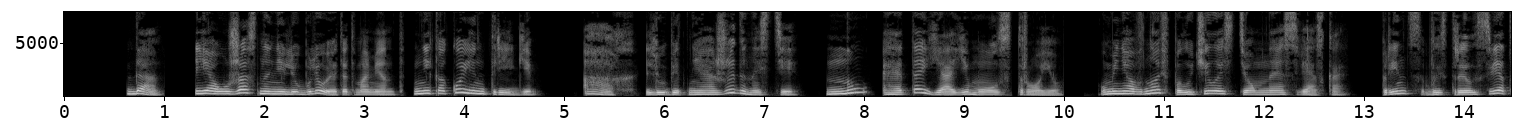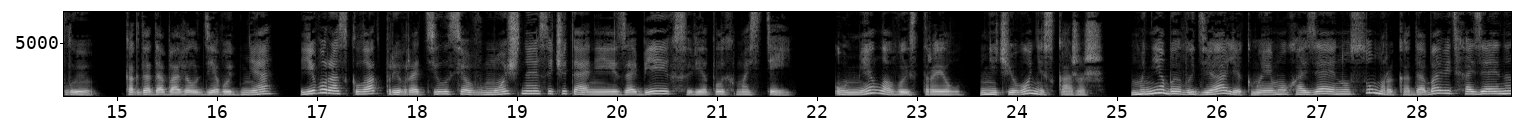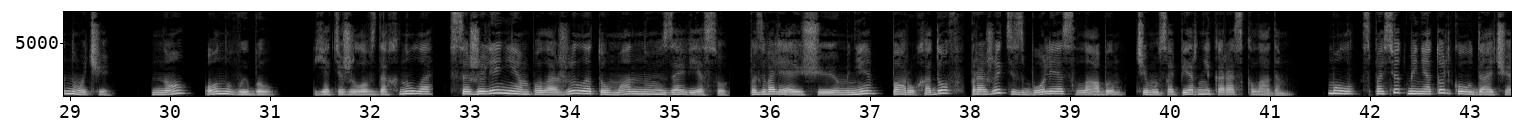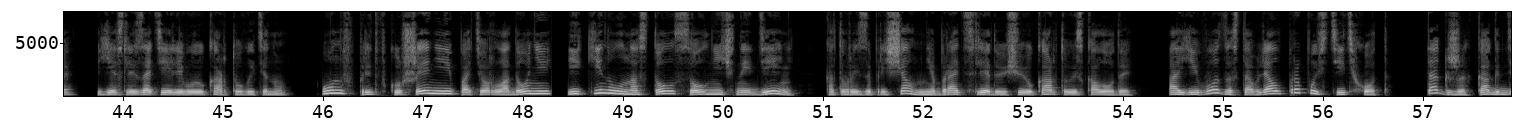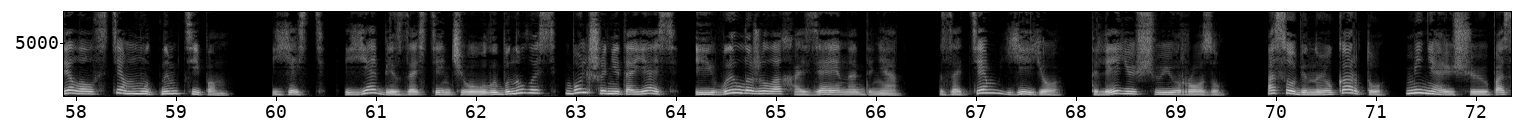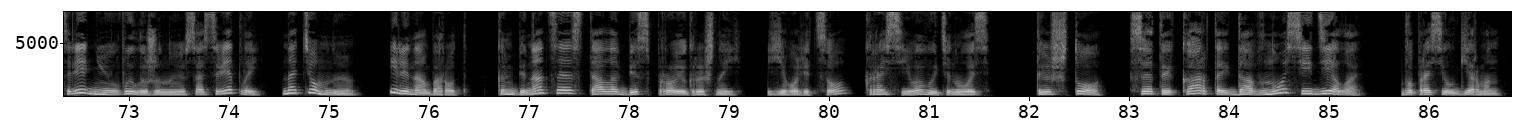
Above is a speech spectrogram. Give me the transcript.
Да, я ужасно не люблю этот момент. Никакой интриги. Ах, любит неожиданности. Ну, это я ему устрою. У меня вновь получилась темная связка. Принц выстроил светлую. Когда добавил деву дня, его расклад превратился в мощное сочетание из обеих светлых мастей. Умело выстроил, ничего не скажешь. Мне бы в идеале к моему хозяину сумрака добавить хозяина ночи, но он выбыл. Я тяжело вздохнула, с сожалением положила туманную завесу, позволяющую мне пару ходов прожить с более слабым, чем у соперника раскладом. Мол, спасет меня только удача, если затейливую карту вытяну. Он в предвкушении потер ладони и кинул на стол солнечный день, который запрещал мне брать следующую карту из колоды, а его заставлял пропустить ход. Так же, как делал с тем мутным типом. Есть. Я беззастенчиво улыбнулась, больше не таясь, и выложила хозяина дня. Затем ее, тлеющую розу. Особенную карту, меняющую последнюю, выложенную со светлой, на темную. Или наоборот. Комбинация стала беспроигрышной. Его лицо красиво вытянулось. Ты что, с этой картой давно сидела? вопросил Герман.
